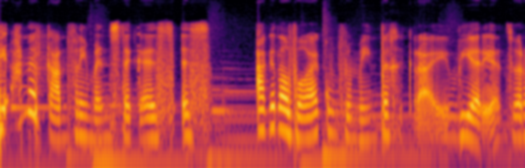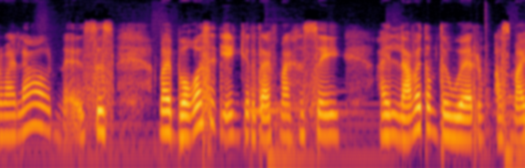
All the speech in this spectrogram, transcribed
die ander kant van die muntstuk is is ek het al baie komplimente gekry weer eens oor my loudness. Soos my baas het eendag dit hy vir my gesê, hy love dit om te hoor as my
